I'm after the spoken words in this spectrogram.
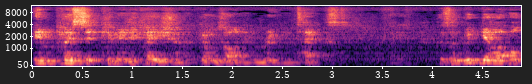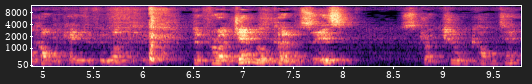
implicit communication that goes on in written text. Okay? we can get a lot more complicated if we want to. But for our general purposes, structure and content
